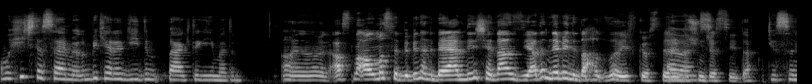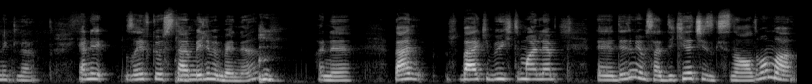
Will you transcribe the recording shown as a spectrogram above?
Ama hiç de sevmiyordum. Bir kere giydim belki de giymedim. Aynen öyle. Aslında alma sebebin hani beğendiğin şeyden ziyade ne beni daha zayıf gösterir Evet. düşüncesiydi. Kesinlikle. Yani zayıf göstermeli mi beni? hani ben belki büyük ihtimalle e, dedim ya mesela dikine çizgisini aldım ama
